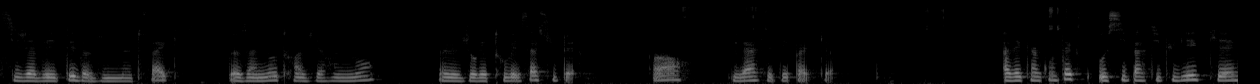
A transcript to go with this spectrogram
si j'avais été dans une autre fac, dans un autre environnement, euh, j'aurais trouvé ça super. Or, là, ce n'était pas le cas. Avec un contexte aussi particulier qu'est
